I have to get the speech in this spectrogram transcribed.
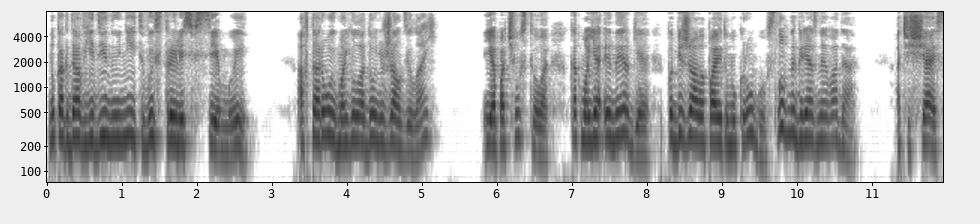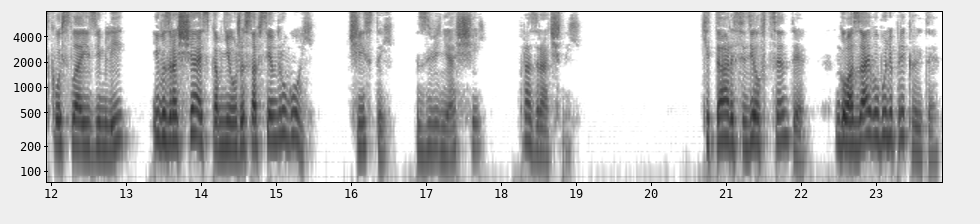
Но когда в единую нить выстроились все мы, а вторую мою ладонь сжал Дилай, я почувствовала, как моя энергия побежала по этому кругу, словно грязная вода, очищаясь сквозь слои земли и возвращаясь ко мне уже совсем другой, чистый, звенящий, прозрачный. Китара сидел в центре, глаза его были прикрыты.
